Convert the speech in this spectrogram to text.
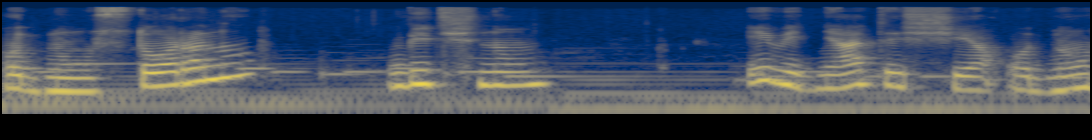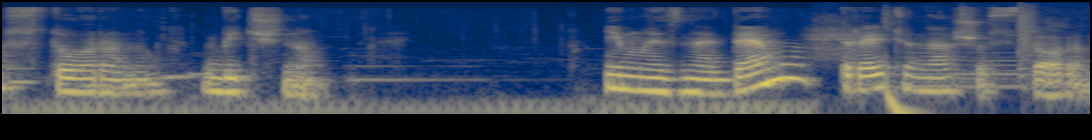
одну сторону бічну і відняти ще одну сторону бічну. І ми знайдемо третю нашу сторону.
